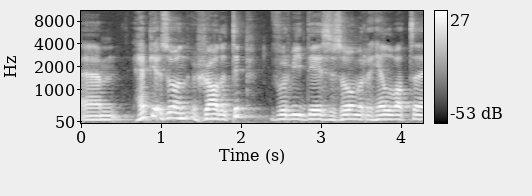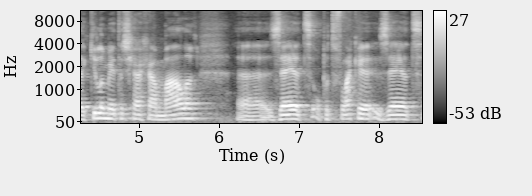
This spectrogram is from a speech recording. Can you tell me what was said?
Um, heb je zo'n gouden tip voor wie deze zomer heel wat kilometers gaat gaan malen. Zij het op het vlakke, zij het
